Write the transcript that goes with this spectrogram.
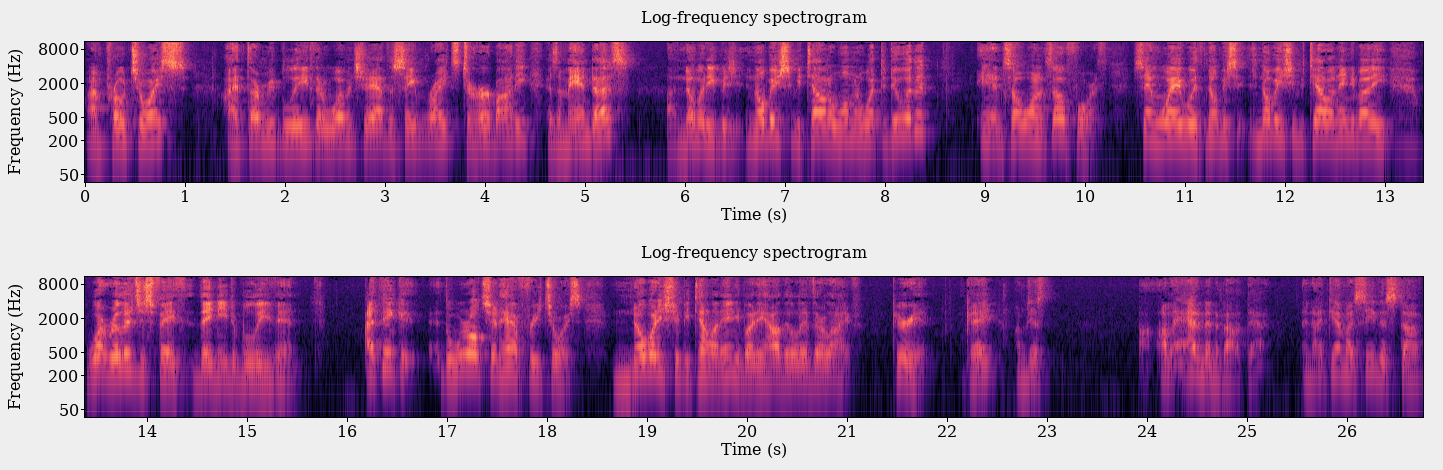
I'm pro-choice. I firmly believe that a woman should have the same rights to her body as a man does. Uh, nobody, nobody should be telling a woman what to do with it, and so on and so forth. Same way with nobody, nobody should be telling anybody what religious faith they need to believe in. I think the world should have free choice. Nobody should be telling anybody how they live their life. Period. Okay? I'm just, I'm adamant about that. And I damn, I see this stuff,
